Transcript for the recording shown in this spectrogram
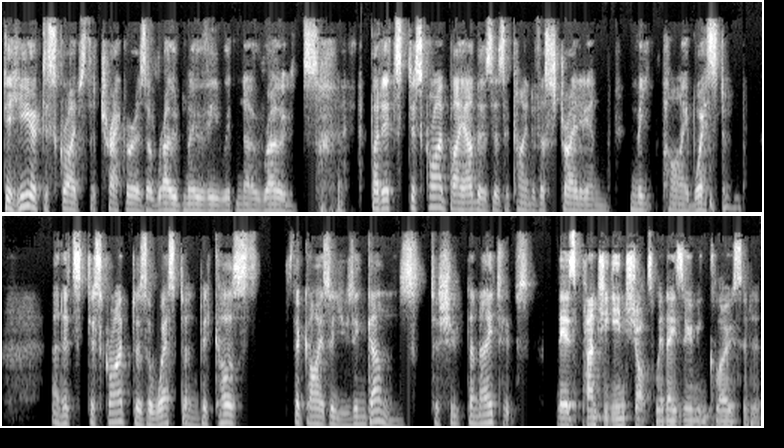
De Heer describes the tracker as a road movie with no roads, but it's described by others as a kind of Australian meat pie western. And it's described as a western because the guys are using guns to shoot the natives. There's punching in shots where they zoom in close at a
